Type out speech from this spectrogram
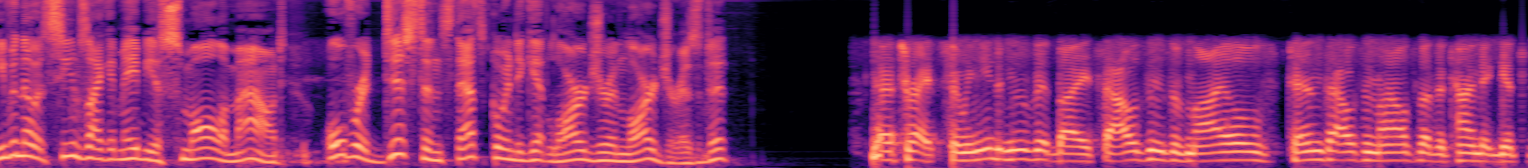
even though it seems like it may be a small amount, over a distance that's going to get larger and larger, isn't it? That's right. So we need to move it by thousands of miles, 10,000 miles by the time it gets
